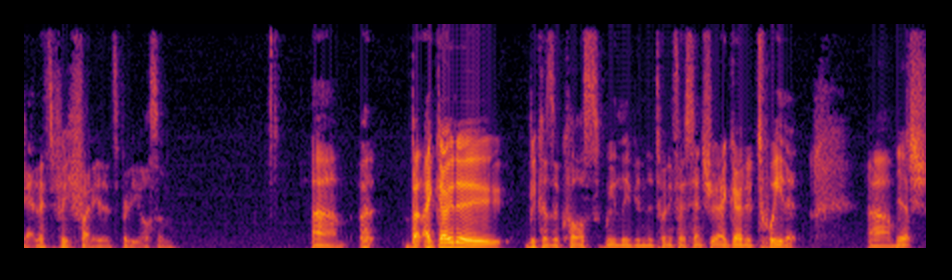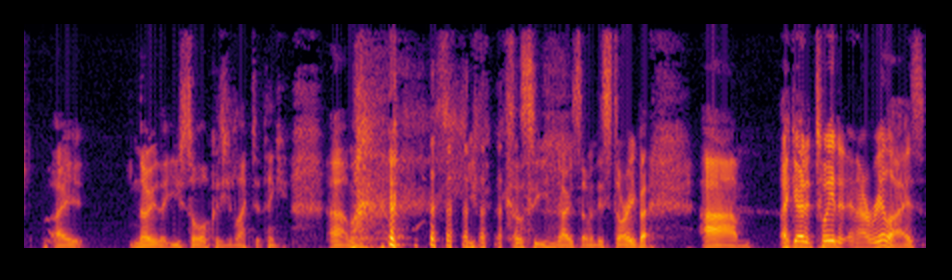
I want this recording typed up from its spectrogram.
okay, that's pretty funny. That's pretty awesome. Um, but, but I go to because of course we live in the 21st century. I go to tweet it, um, Yep. which I know that you saw because you liked it. Thank you. Um, because you know some of this story, but um, I go to tweet it and I realize,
